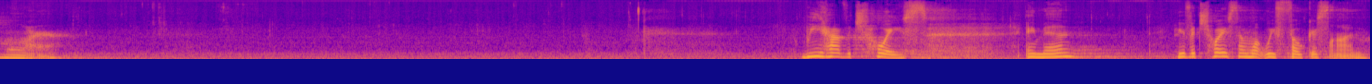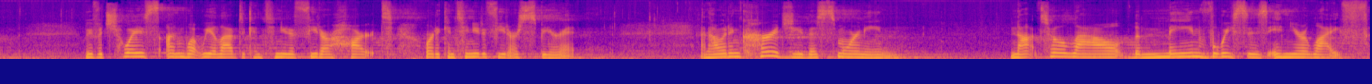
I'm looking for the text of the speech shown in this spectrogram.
more. We have a choice. Amen? We have a choice on what we focus on. We have a choice on what we allow to continue to feed our heart or to continue to feed our spirit. And I would encourage you this morning not to allow the main voices in your life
